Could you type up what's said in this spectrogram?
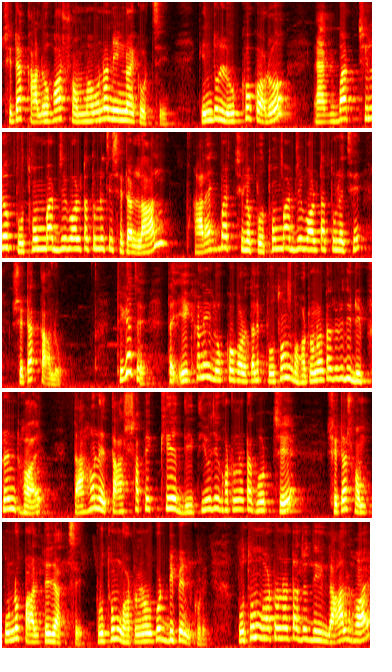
সেটা কালো হওয়ার সম্ভাবনা নির্ণয় করছি। কিন্তু লক্ষ্য করো, একবার ছিল প্রথমবার যে বলটা তুলেছি সেটা লাল, আর একবার ছিল প্রথমবার যে বলটা তুলেছে সেটা কালো। ঠিক আছে? তাই এখানেই লক্ষ্য করো, তাহলে প্রথম ঘটনাটা যদি ডিফারেন্ট হয় তাহলে তার সাপেক্ষে দ্বিতীয় যে ঘটনাটা ঘটছে, সেটা সম্পূর্ণ পাল্টে যাচ্ছে। প্রথম ঘটনার উপর ডিপেন্ড করে। প্রথম ঘটনাটা যদি লাল হয়,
